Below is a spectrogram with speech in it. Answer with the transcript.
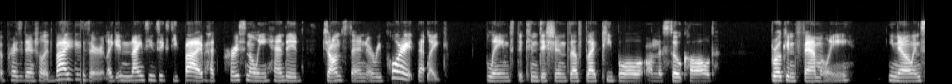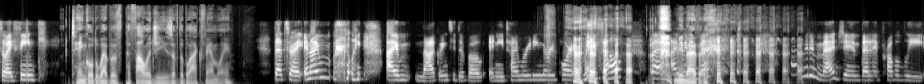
a presidential advisor. Like in 1965, had personally handed Johnson a report that like blamed the conditions of Black people on the so-called broken family you know, and so I think tangled web of pathologies of the black family. That's right. And I'm like I'm not going to devote any time reading the report myself, but I Me neither. I would imagine that it probably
